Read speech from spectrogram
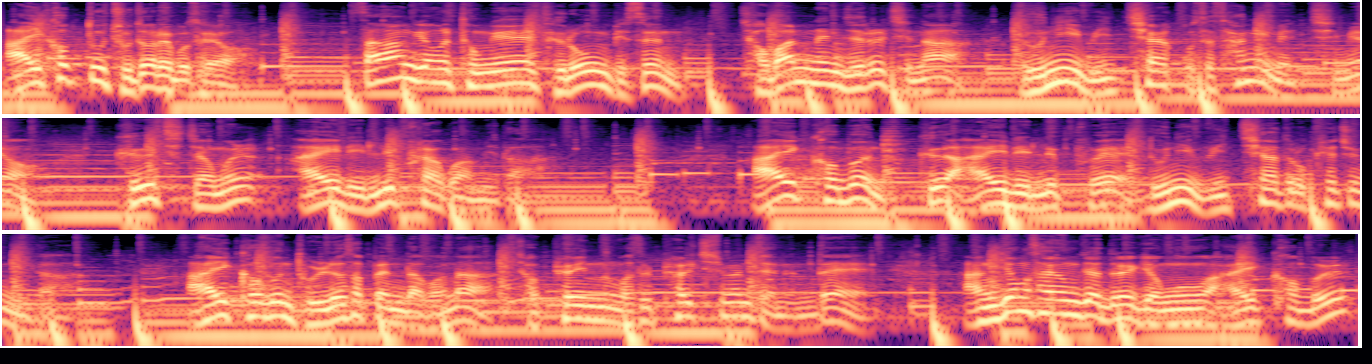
아이컵도 조절해 보세요. 쌍안경을 통해 들어온 빛은 접안 렌즈를 지나 눈이 위치할 곳에 상이 맺히며 그 지점을 아이 릴리프라고 합니다. 아이컵은 그 아이 릴리프에 눈이 위치하도록 해줍니다. 아이컵은 돌려서 뺀다거나 접혀 있는 것을 펼치면 되는데 안경 사용자들의 경우 아이컵을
